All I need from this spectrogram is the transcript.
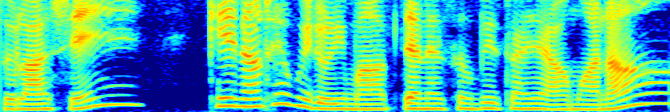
စို့လားရှင်။ခေနောက်ထပ်ဗီဒီယိုဒီမှာပြန်လည်ဆုံတွေ့ကြရအောင်ပါနော်။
